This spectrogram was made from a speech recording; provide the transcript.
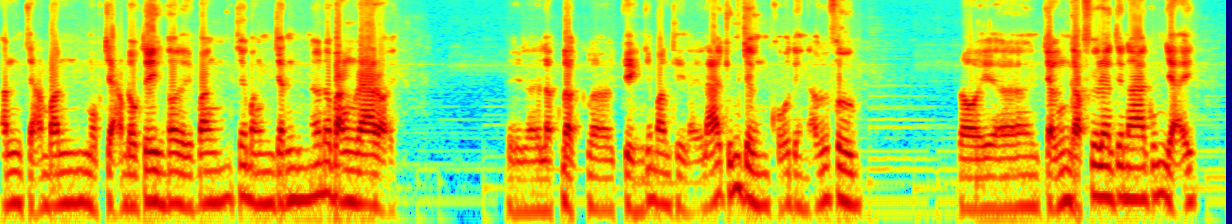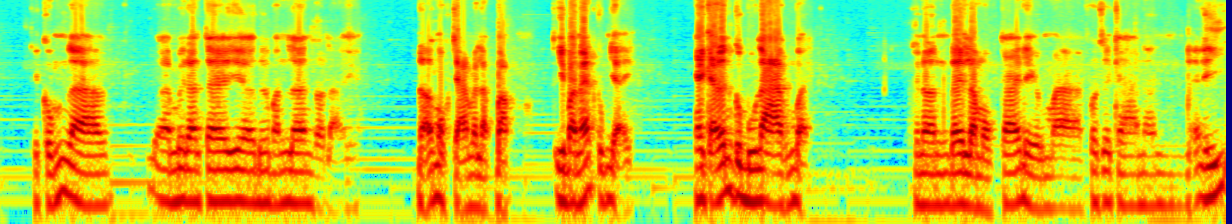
anh chạm banh một chạm đầu tiên thôi thì băng trái băng danh nó nó băng ra rồi. Thì lại lật đật là truyền trái banh thì lại đá trúng chân của tiền đạo đối phương. Rồi uh, trận gặp Fiorentina cũng vậy. Thì cũng là uh, Mirante đưa banh lên rồi lại đỡ một chạm và lập bập. Ibanez cũng vậy. Ngay cả đến Kumbula cũng vậy cho nên đây là một cái điều mà Fonseca nên để ý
